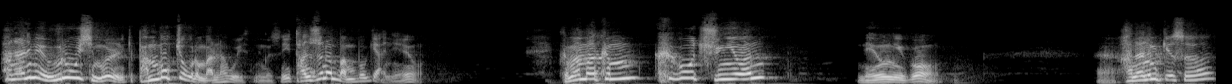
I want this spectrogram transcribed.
하나님의 의로우심을 이렇게 반복적으로 말하고 있는 것은 단순한 반복이 아니에요. 그만큼 크고 중요한 내용이고 하나님께서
